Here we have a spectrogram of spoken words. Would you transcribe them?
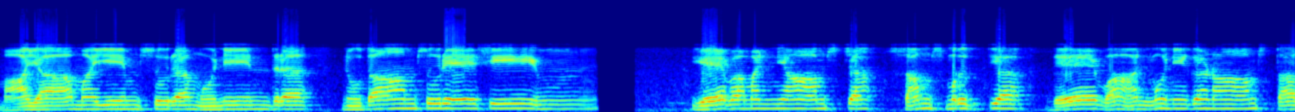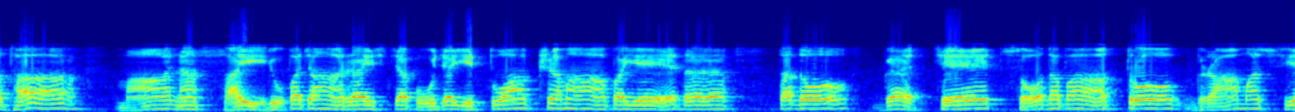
मायामयीं सुरमुनीन्द्रनुतां सुरेशीम्। एवमन्यांश्च संस्मृत्य देवान्मुनिगणांस्तथा मानसैरुपचारैश्च पूजयित्वा क्षमापयेत्। ततो गच्छेत् सोदपात्रो ग्रामस्य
